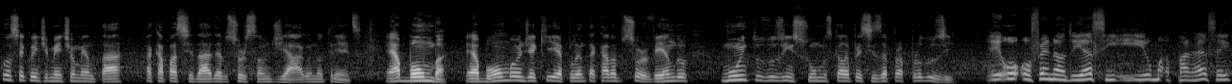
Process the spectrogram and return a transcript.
consequentemente aumentar a capacidade de absorção de água e nutrientes. É a bomba, é a bomba onde aqui a planta acaba absorvendo muitos dos insumos que ela precisa para produzir. Ô, ô, Fernando, e assim, e uma, parece aí,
